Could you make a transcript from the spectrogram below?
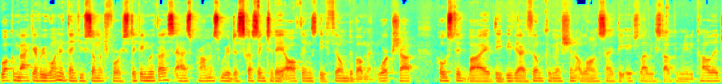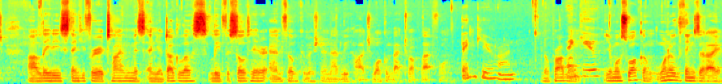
Welcome back everyone and thank you so much for sticking with us. As promised, we're discussing today all things the Film Development Workshop hosted by the BVI Film Commission alongside the H. Lavity Stoutt Community College. Uh, ladies, thank you for your time. Ms. Enya Douglas, lead facilitator, and Film Commissioner Natalie Hodge. Welcome back to our platform. Thank you, Ron. No problem. Thank you. You're most welcome. One of the things that I,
